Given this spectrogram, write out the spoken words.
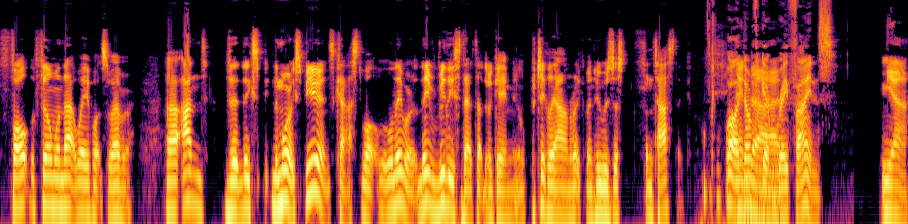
fault the film in that way whatsoever. Uh, and the the, exp- the more experienced cast, well, well, they were they really stepped up their game. You know, particularly Alan Rickman, who was just fantastic. Well, And, don't forget uh, Ralph Fiennes. Yeah.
